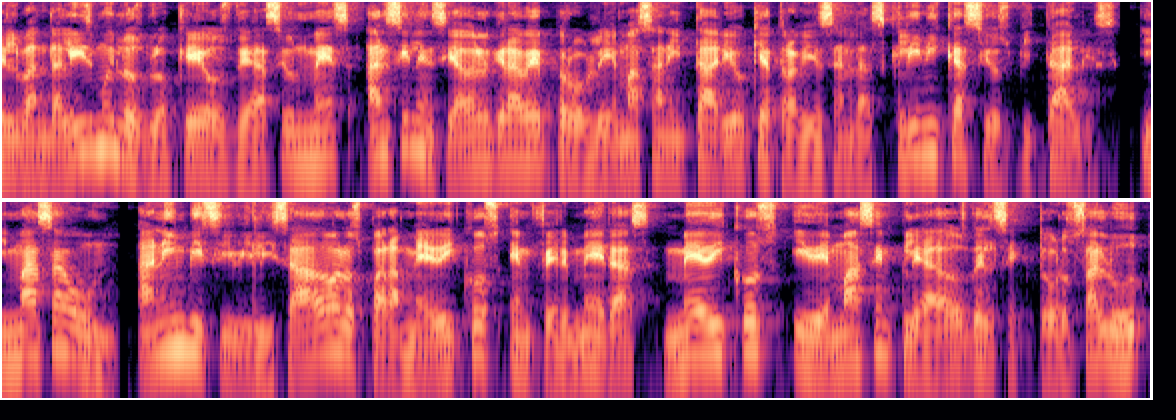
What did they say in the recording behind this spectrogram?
El vandalismo y los bloqueos de hace un mes han silenciado el grave problema sanitario que atraviesan las clínicas y hospitales, y más aún, han invisibilizado a los paramédicos, enfermeras, médicos y demás empleados del sector salud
